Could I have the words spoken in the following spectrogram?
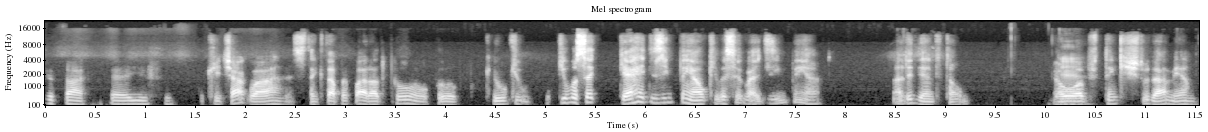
você tá. É isso. O que te aguarda. Você tem que estar preparado para o que, o que, o que você quer desempenhar, o que você vai desempenhar ali dentro. Então, é, É. óbvio que tem que estudar mesmo.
